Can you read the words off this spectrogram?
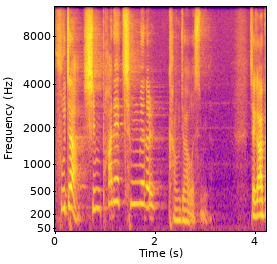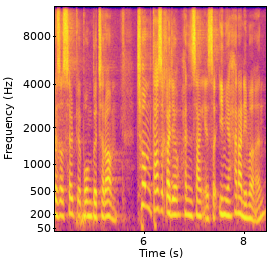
후자 심판의 측면을 강조하고 있습니다. 제가 앞에서 살펴본 것처럼 처음 다섯 가지 환상에서 이미 하나님은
